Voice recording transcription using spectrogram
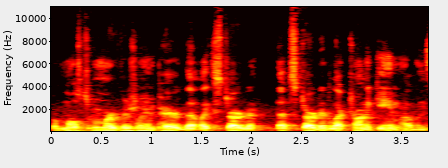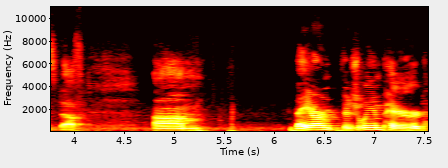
but most of them are visually impaired that like started that started Electronic Game Hub and stuff. Um, they are visually impaired,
